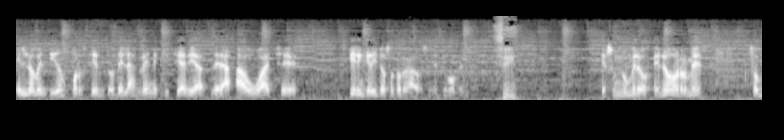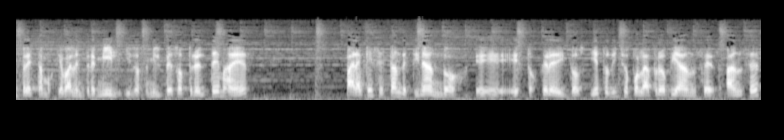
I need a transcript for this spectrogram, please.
el 92% de las beneficiarias de la AUH tienen créditos otorgados en este momento. Sí. Es un número enorme, son préstamos que van entre mil y doce mil pesos, pero el tema es para qué se están destinando eh, estos créditos, y esto dicho por la propia ANSES. ANSES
